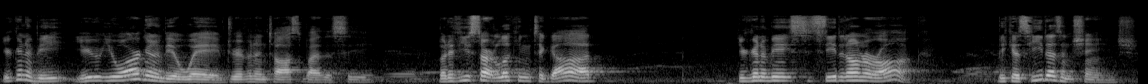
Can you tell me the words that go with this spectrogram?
you're going to be you you are going to be a wave driven and tossed by the sea. But if you start looking to God, you're going to be seated on a rock because he doesn't change.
